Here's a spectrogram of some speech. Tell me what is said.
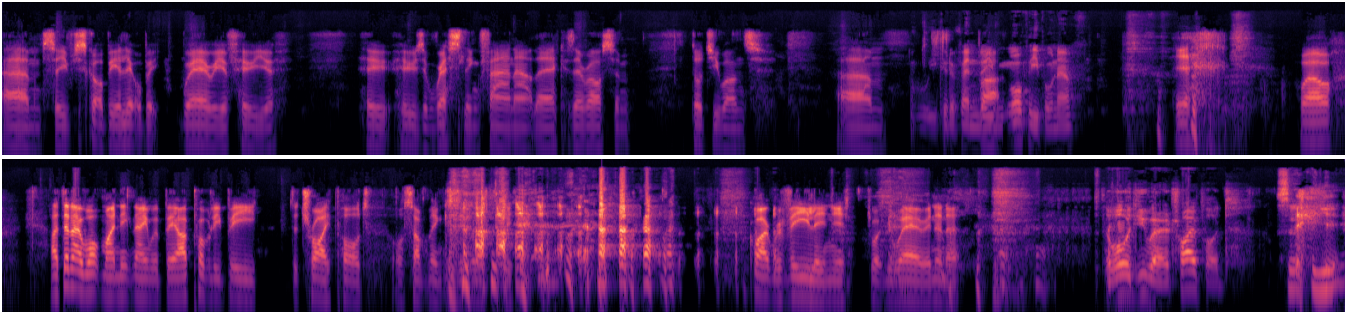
Um, so you've just got to be a little bit wary of who you who who's a wrestling fan out there because there are some dodgy ones. Um, Well, you could offend But- even more people now. yeah. Well, I don't know what my nickname would be. I'd probably be the tripod or something because it would have to be quite revealing you, what you're wearing, isn't it? So what would you wear? A tripod? So you,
